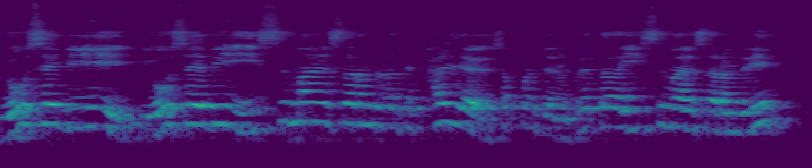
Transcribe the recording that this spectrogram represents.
요셉이 요셉이 이스마엘 사람들한테 팔려요. 첫 번째는 그랬다가 이스마엘 사람들이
